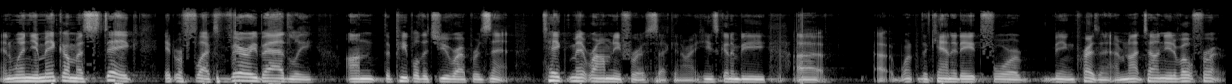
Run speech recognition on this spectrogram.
And when you make a mistake, it reflects very badly on the people that you represent. Take Mitt Romney for a second, all right? He's going to be uh, uh, the candidate for being president. I'm not telling you to vote for,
